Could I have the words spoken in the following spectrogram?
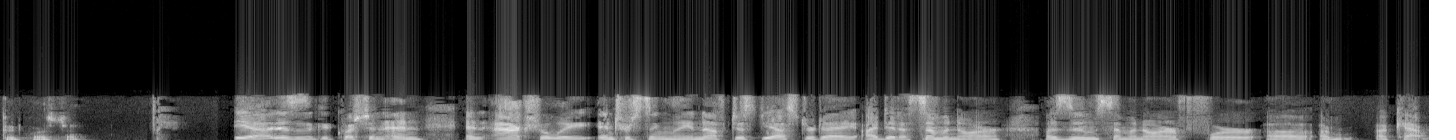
Good question. Yeah, it is a good question. And, and actually, interestingly enough, just yesterday, I did a seminar, a Zoom seminar for uh, a, a cat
